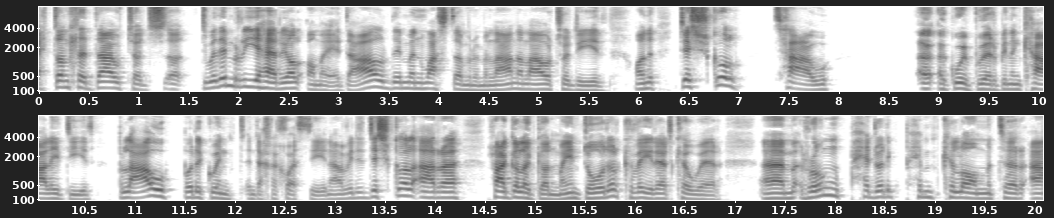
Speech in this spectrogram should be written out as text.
eto'n llydaw. Tyd, uh, dwi ddim rhy heriol, ond mae e dal ddim yn wastad mynd ymlaen a lawr trwy dydd. Ond disgwyl taw y, y gwybwyr bydd yn cael ei dydd, blaw bod y gwynt yn dechrau chwethu. Nawr, fi wedi disgwyl ar y rhagolygon, mae'n dod o'r cyfeiriad cywir. Um, rhwng 45 km a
